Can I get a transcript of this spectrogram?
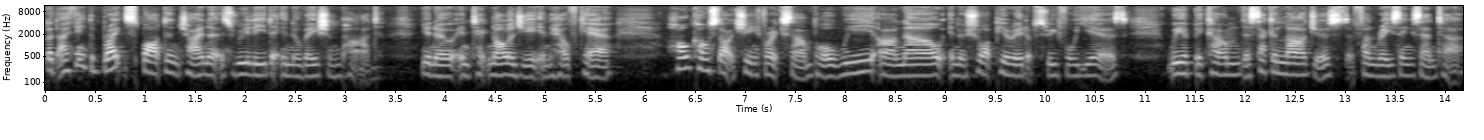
But I think the bright spot in China is really the innovation part, you know, in technology, in healthcare. Hong Kong Stock Exchange, for example, we are now in a short period of three, four years, we have become the second largest fundraising center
